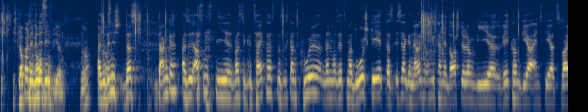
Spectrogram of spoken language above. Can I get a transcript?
Ich, ich glaube einfach ausprobieren. Ne? Also, also, bin ich das, danke. Also erstens, die, was du gezeigt hast, das ist ganz cool, wenn man es jetzt mal durchgeht. Das ist ja genauso ungefähr eine Darstellung wie Recom, GA1, GA2,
